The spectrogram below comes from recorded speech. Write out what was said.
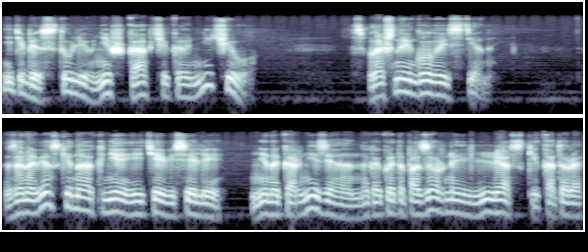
Ни тебе стульев, ни шкафчика, ничего. Сплошные голые стены. Занавески на окне и те висели не на карнизе, а на какой-то позорной ляске, которая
